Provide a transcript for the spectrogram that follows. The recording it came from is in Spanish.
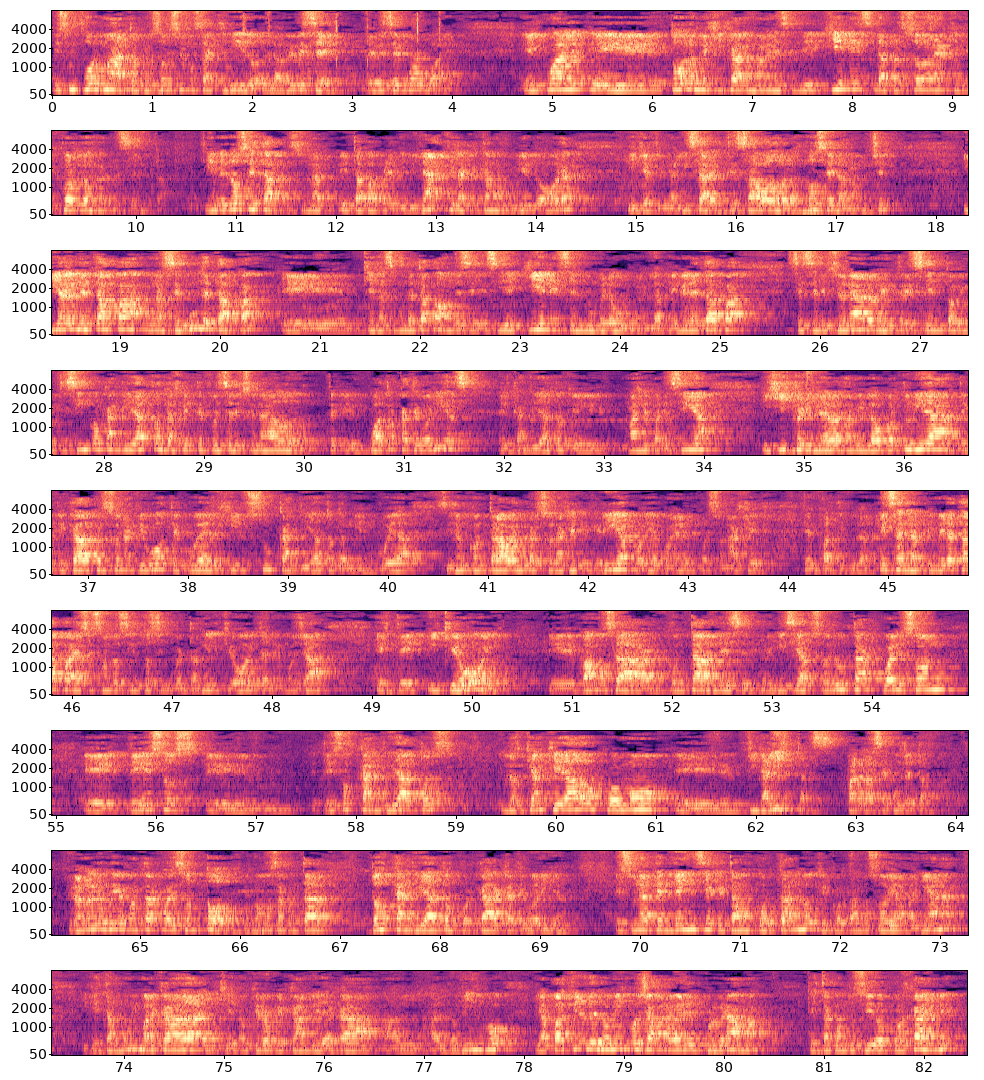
Es un formato que nosotros hemos adquirido de la BBC, BBC Worldwide, el cual eh, todos los mexicanos van a decidir quién es la persona que mejor los representa. Tiene dos etapas, una etapa preliminar, que es la que estamos viviendo ahora y que finaliza este sábado a las 12 de la noche, y hay una etapa, una segunda etapa, eh, que es la segunda etapa donde se decide quién es el número uno. En la primera etapa se seleccionaron entre 125 candidatos, la gente fue seleccionado en cuatro categorías, el candidato que más le parecía, y History le daba también la oportunidad de que cada persona que vote pueda elegir su candidato también, pueda, si no encontraba el personaje que quería, podía poner un personaje en particular. Esa es la primera etapa, esos son los 150.000 que hoy tenemos ya este, y que hoy eh, vamos a contarles en premisa absoluta cuáles son eh, de, esos, eh, de esos candidatos los que han quedado como finalistas para la segunda etapa. Pero no les voy a contar cuáles son todos, les vamos a contar dos candidatos por cada categoría. Es una tendencia que estamos cortando, que cortamos hoy a mañana, y que está muy marcada y que no creo que cambie de acá al, domingo. Y a partir del domingo ya van a ver el programa que está conducido por Jaime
